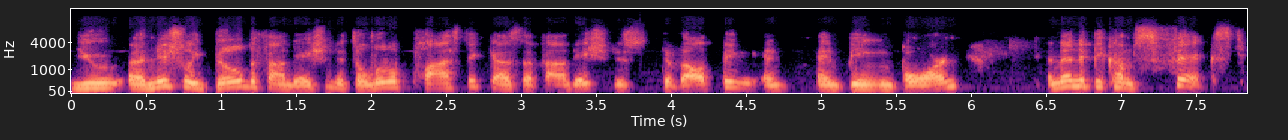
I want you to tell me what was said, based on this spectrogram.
you initially build the foundation it's a little plastic as the foundation is developing and and being born and then it becomes fixed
